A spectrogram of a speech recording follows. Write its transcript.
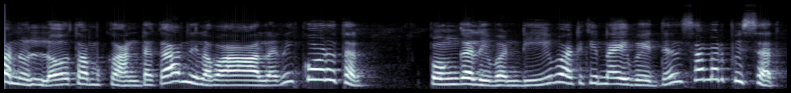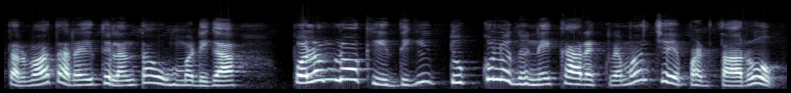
పనుల్లో తమకు అండగా నిలవాలని కోరుతారు. పొంగలి వండి వాటికి నైవేద్యం సమర్పిస్తారు. తర్వాత రైతులంతా ఉమ్మడిగా పొలంలోకి దిగి దుక్కులు దున్నే కార్యక్రమం చేపడతారు.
